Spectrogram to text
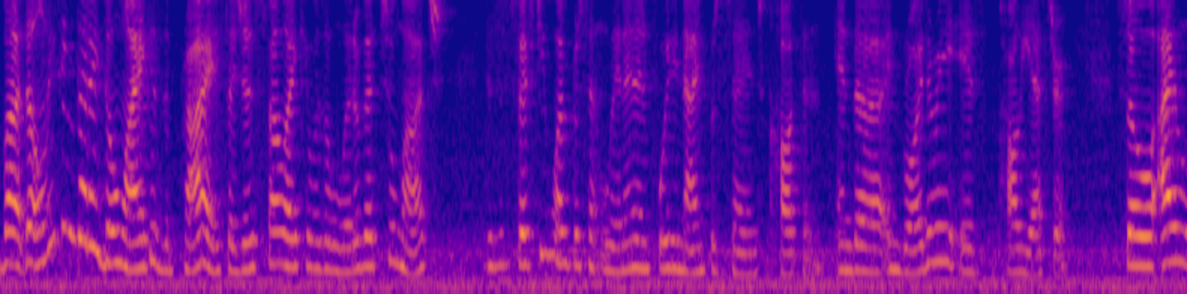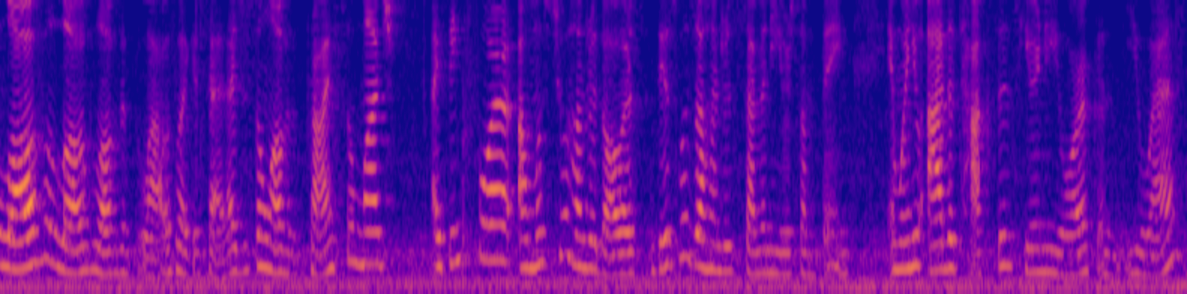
But the only thing that I don't like is the price. I just felt like it was a little bit too much. This is 51% linen and 49% cotton. And the embroidery is polyester. So I love, love, love the blouse, like I said. I just don't love the price so much. I think for almost $200. This was 170 or something. And when you add the taxes here in New York and US,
